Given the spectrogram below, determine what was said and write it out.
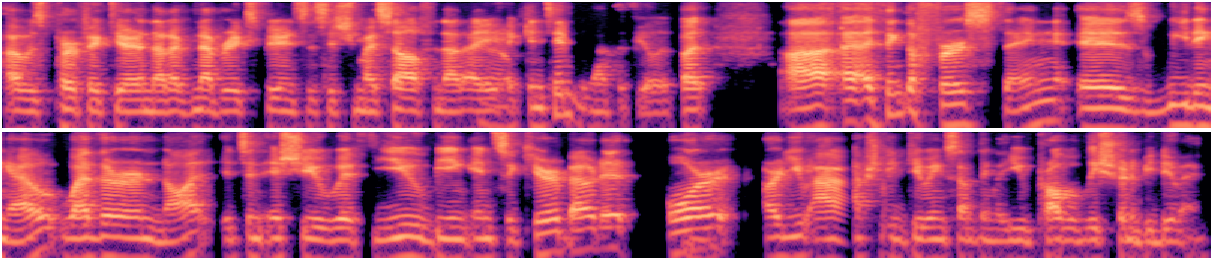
I was perfect here and that I've never experienced this issue myself and that I, Yeah. I continue not to feel it. But uh, I, I think the first thing is weeding out whether or not it's an issue with you being insecure about it or are you actually doing something that you probably shouldn't be doing.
